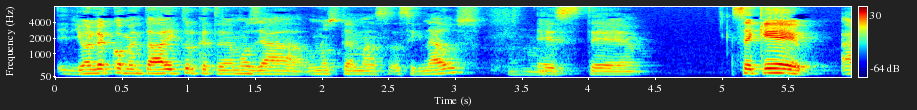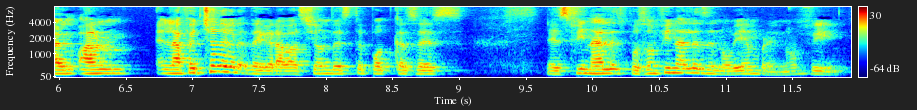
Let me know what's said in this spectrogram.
yo le comentaba a Víctor que tenemos ya unos temas asignados. Este, sé que al- al- en la fecha de, de grabación de este podcast es, es finales, pues son finales de noviembre, ¿no? Sí.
